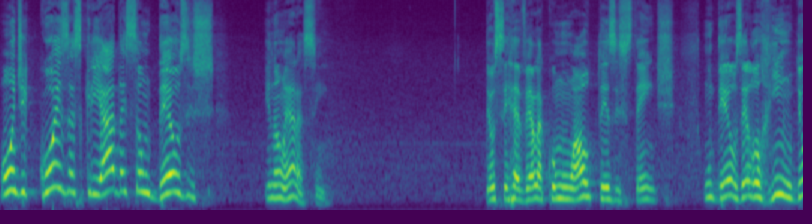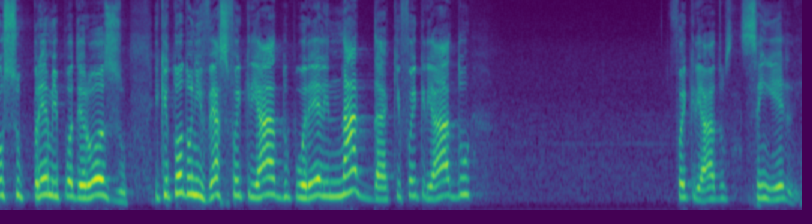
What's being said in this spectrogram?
onde coisas criadas são deuses. E não era assim. Deus se revela como um autoexistente, um Deus Elohim, um Deus supremo e poderoso, e que todo o universo foi criado por Ele, nada que foi criado foi criado sem Ele.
